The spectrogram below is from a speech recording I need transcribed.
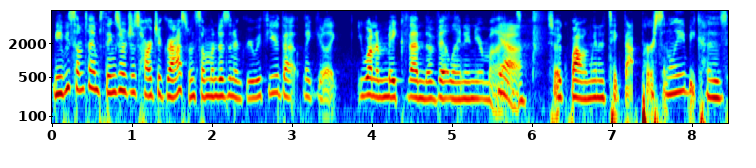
Maybe sometimes things are just hard to grasp when someone doesn't agree with you that like you're like you want to make them the villain in your mind. Yeah. So like wow, I'm going to take that personally because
